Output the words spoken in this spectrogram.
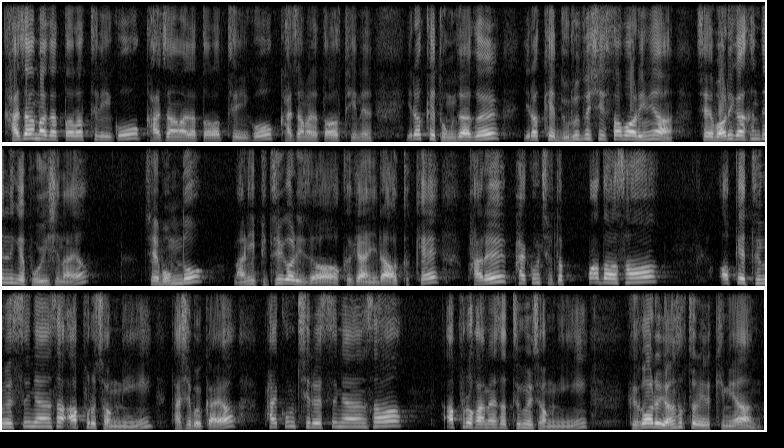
가자마자 떨어뜨리고 가자마자 떨어뜨리고 가자마자 떨어뜨리는 이렇게 동작을 이렇게 누르듯이 써버리면 제 머리가 흔들린 게 보이시나요? 제 몸도 많이 비틀거리죠. 그게 아니라 어떻게 팔을 팔꿈치부터 뻗어서 어깨 등을 쓰면서 앞으로 정리. 다시 볼까요? 팔꿈치를 쓰면서 앞으로 가면서 등을 정리. 그거를 연속적으로 일으키면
